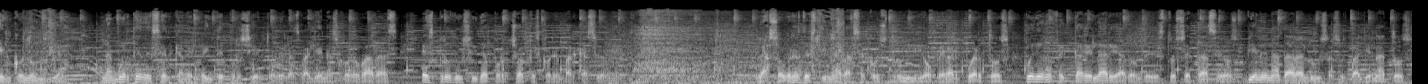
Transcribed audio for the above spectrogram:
En Colombia, la muerte de cerca del 20% de las ballenas jorobadas es producida por choques con embarcaciones. Las obras destinadas a construir y operar puertos pueden afectar el área donde estos cetáceos vienen a dar a luz a sus ballenatos,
